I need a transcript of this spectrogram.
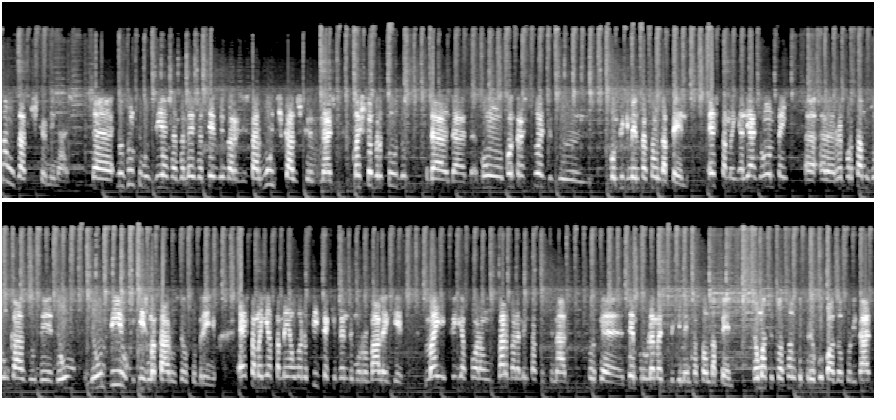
São os atos criminais. Uh, nos últimos dias, a Zambésia tem vindo a registrar muitos casos criminais, mas, sobretudo, da, da, com, contra as pessoas de, de, com pigmentação da pele. Esta manhã, aliás, ontem, uh, reportamos um caso de, de, um, de um tio que quis matar o seu sobrinho. Esta manhã também há uma notícia que vem de Morrobala em que mãe e filha foram barbaramente assassinados porque têm problemas de pigmentação da pele. É uma situação que preocupa as autoridades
